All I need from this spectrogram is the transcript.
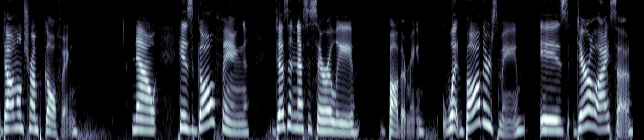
Donald Trump golfing. Now, his golfing doesn't necessarily bother me. What bothers me is Darrell Issa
